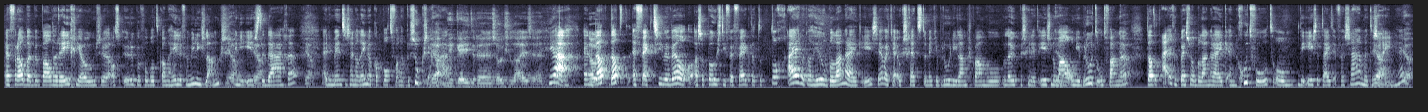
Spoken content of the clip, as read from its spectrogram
En vooral bij bepaalde regio's, eh, als Urk bijvoorbeeld, kwamen hele families langs Ja, in die eerste ja. dagen. ja. Ja, die mensen zijn alleen al kapot van het bezoek, zeg ja, maar. meer cateren, socializen. En, Ja, en Nou, dat, dat effect zien we wel als een positief effect. Dat het toch eigenlijk wel heel belangrijk is. Hè, wat jij ook schetste met je broer die langskwam. Hoe leuk misschien het is normaal om je broer te ontvangen. Ja. Dat het eigenlijk best wel belangrijk en goed voelt om de eerste tijd even samen te Ja, zijn. Hè? Ja,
